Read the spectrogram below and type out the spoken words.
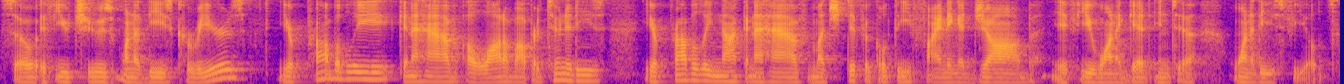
So if you choose one of these careers, you're probably going to have a lot of opportunities. You're probably not going to have much difficulty finding a job if you want to get into one of these fields.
